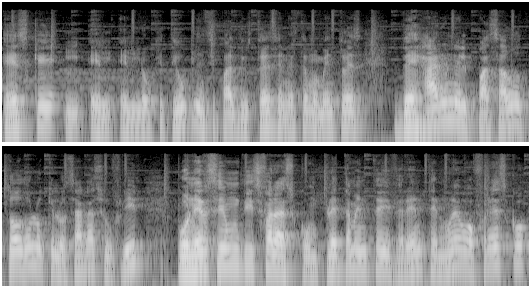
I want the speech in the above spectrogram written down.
Es que el, objetivo principal de ustedes en este momento es dejar en el pasado todo lo que los haga sufrir, ponerse un disfraz completamente diferente, nuevo, fresco,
